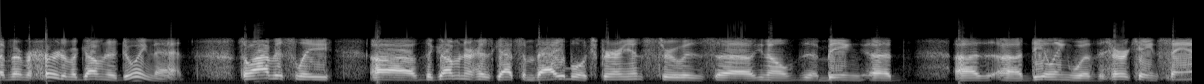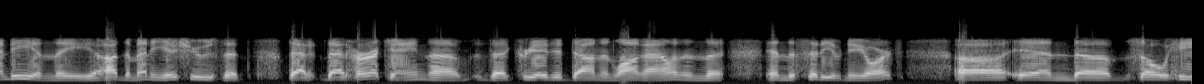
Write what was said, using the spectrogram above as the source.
I've ever heard of a governor doing that. So obviously, uh, the governor has got some valuable experience through his, uh, you know, being uh, uh, uh, dealing with Hurricane Sandy and the uh, the many issues that that that hurricane uh, that created down in Long Island in the in the city of New York and uh, so he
